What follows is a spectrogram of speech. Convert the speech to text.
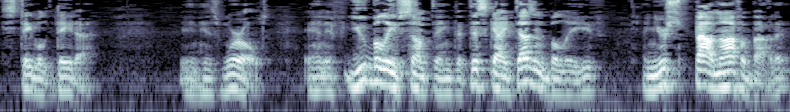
stable data in his world. And if you believe something that this guy doesn't believe, and you're spouting off about it,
